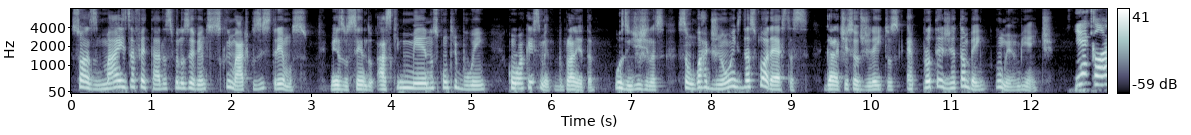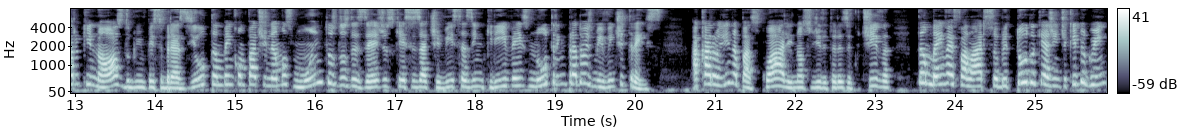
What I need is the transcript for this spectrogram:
são as mais afetadas pelos eventos climáticos extremos, mesmo sendo as que menos contribuem com o aquecimento do planeta. Os indígenas são guardiões das florestas. Garantir seus direitos é proteger também o meio ambiente. E é claro que nós, do Greenpeace Brasil, também compartilhamos muitos dos desejos que esses ativistas incríveis nutrem para 2023. A Carolina Pasquale, nossa diretora executiva, também vai falar sobre tudo que a gente aqui do Green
